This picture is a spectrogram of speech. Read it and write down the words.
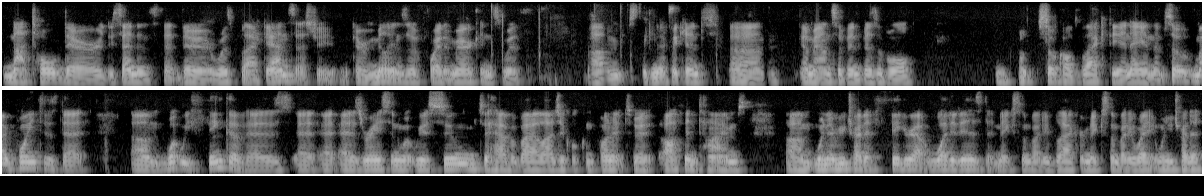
not told their descendants that there was black ancestry. There are millions of white Americans with um, significant um, amounts of invisible so-called black DNA in them. So my point is that um, what we think of as as race and what we assume to have a biological component to it, oftentimes, um, whenever you try to figure out what it is that makes somebody black or makes somebody white, when you try to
